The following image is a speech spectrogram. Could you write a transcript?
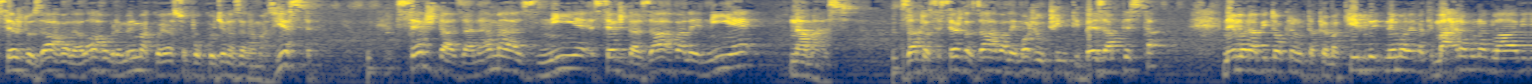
seždu zahvale Allahu vremenima koja su pokuđena za namaz? Jeste sežda za namaz nije, sežda zahvale nije namaz. Zato se sežda zahvale može učiniti bez abdesta, ne mora biti okrenuta prema kibli, ne mora imati mahramu na glavi,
